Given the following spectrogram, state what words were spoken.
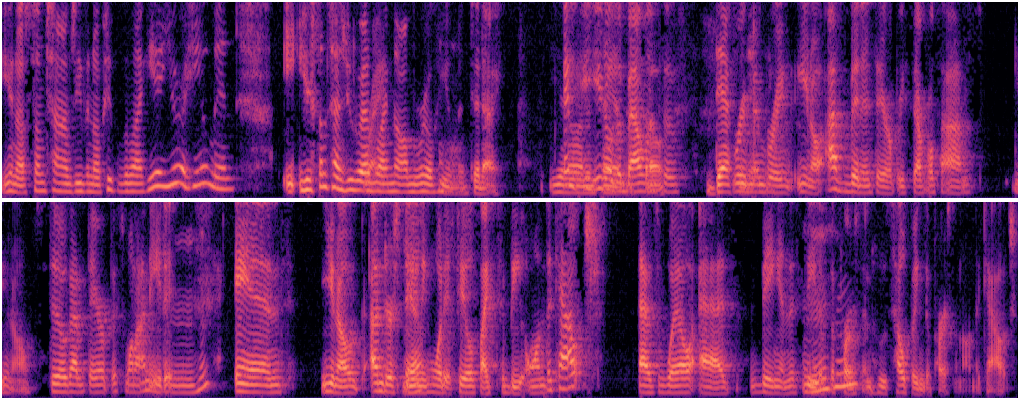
you know, sometimes even though people be like, "Yeah, you're a human," you sometimes you realize right. like, "No, I'm a real human mm-hmm. today." You know, and, you know the balance so, of definitely. remembering. You know, I've been in therapy several times. You know, still got a therapist when I need it, mm-hmm. and you know, understanding what it feels like to be on the couch as well as being in the seat mm-hmm. of the mm-hmm. person who's helping the person on the couch.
